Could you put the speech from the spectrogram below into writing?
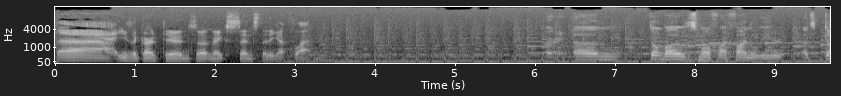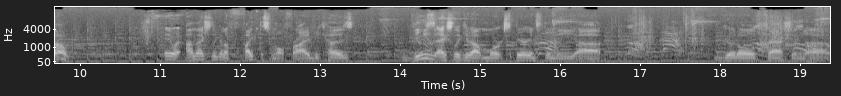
Ah, he's a cartoon, so it makes sense that he got flattened. Alright, um, don't bother with the small fry, find the leader. Let's go! Anyway, I'm actually gonna fight the small fry because these actually give out more experience than the, uh, good old-fashioned, uh,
